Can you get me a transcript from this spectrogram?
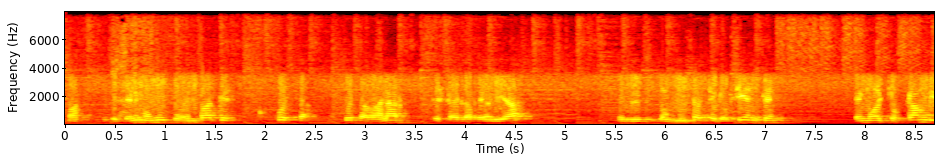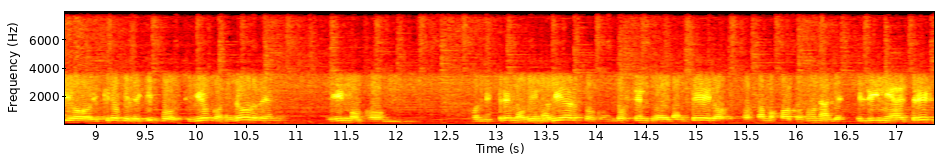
porque tenemos muchos empates, nos cuesta, nos cuesta ganar, esa es la realidad. los muchachos lo sienten, hemos hecho cambios y creo que el equipo siguió con el orden, seguimos con, con extremos bien abiertos, con dos centros delanteros, pasamos a con una línea de tres,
